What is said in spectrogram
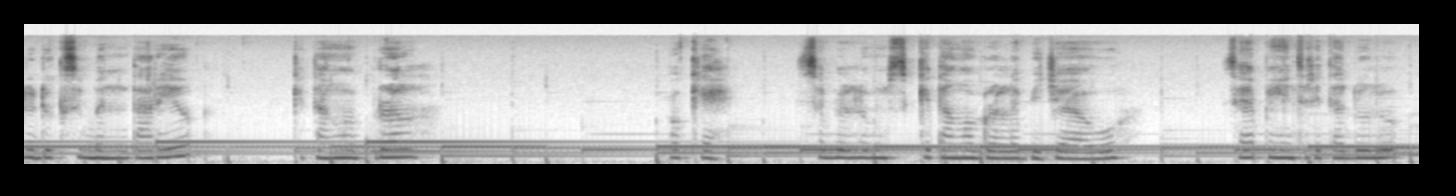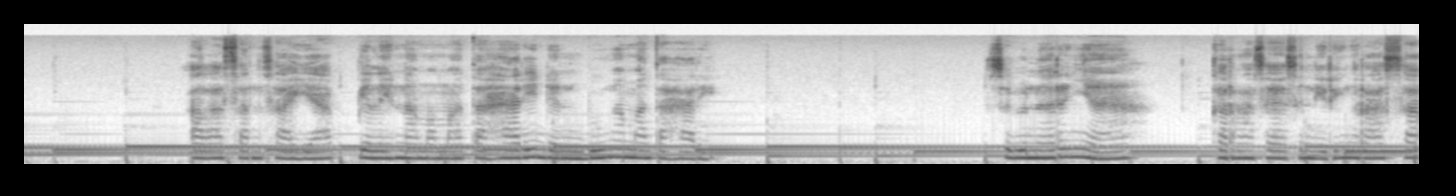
Duduk sebentar yuk, kita ngobrol. Oke, sebelum kita ngobrol lebih jauh, saya pengen cerita dulu. Alasan saya pilih nama matahari dan bunga matahari. Sebenarnya, karena saya sendiri ngerasa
